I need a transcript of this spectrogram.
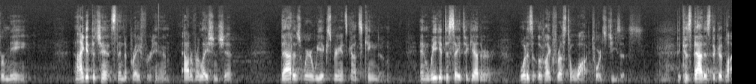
for me, and I get the chance then to pray for him out of relationship, that is where we experience God's kingdom. And we get to say together, what does it look like for us to walk towards Jesus? Because that is the good life.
